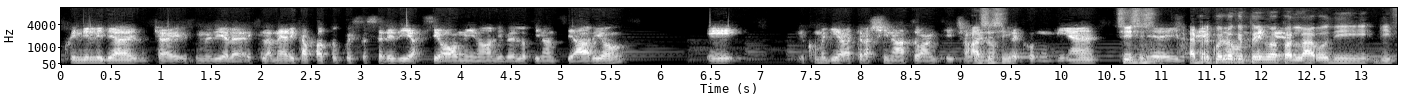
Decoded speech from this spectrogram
quindi l'idea è, cioè, dire, è che l'America ha fatto questa serie di azioni no, a livello finanziario e come dire, ha trascinato anche diciamo, ah, le sì, nostre sì. economie. Sì, sì, sì. È per quello che prima perché... parlavo di, di,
